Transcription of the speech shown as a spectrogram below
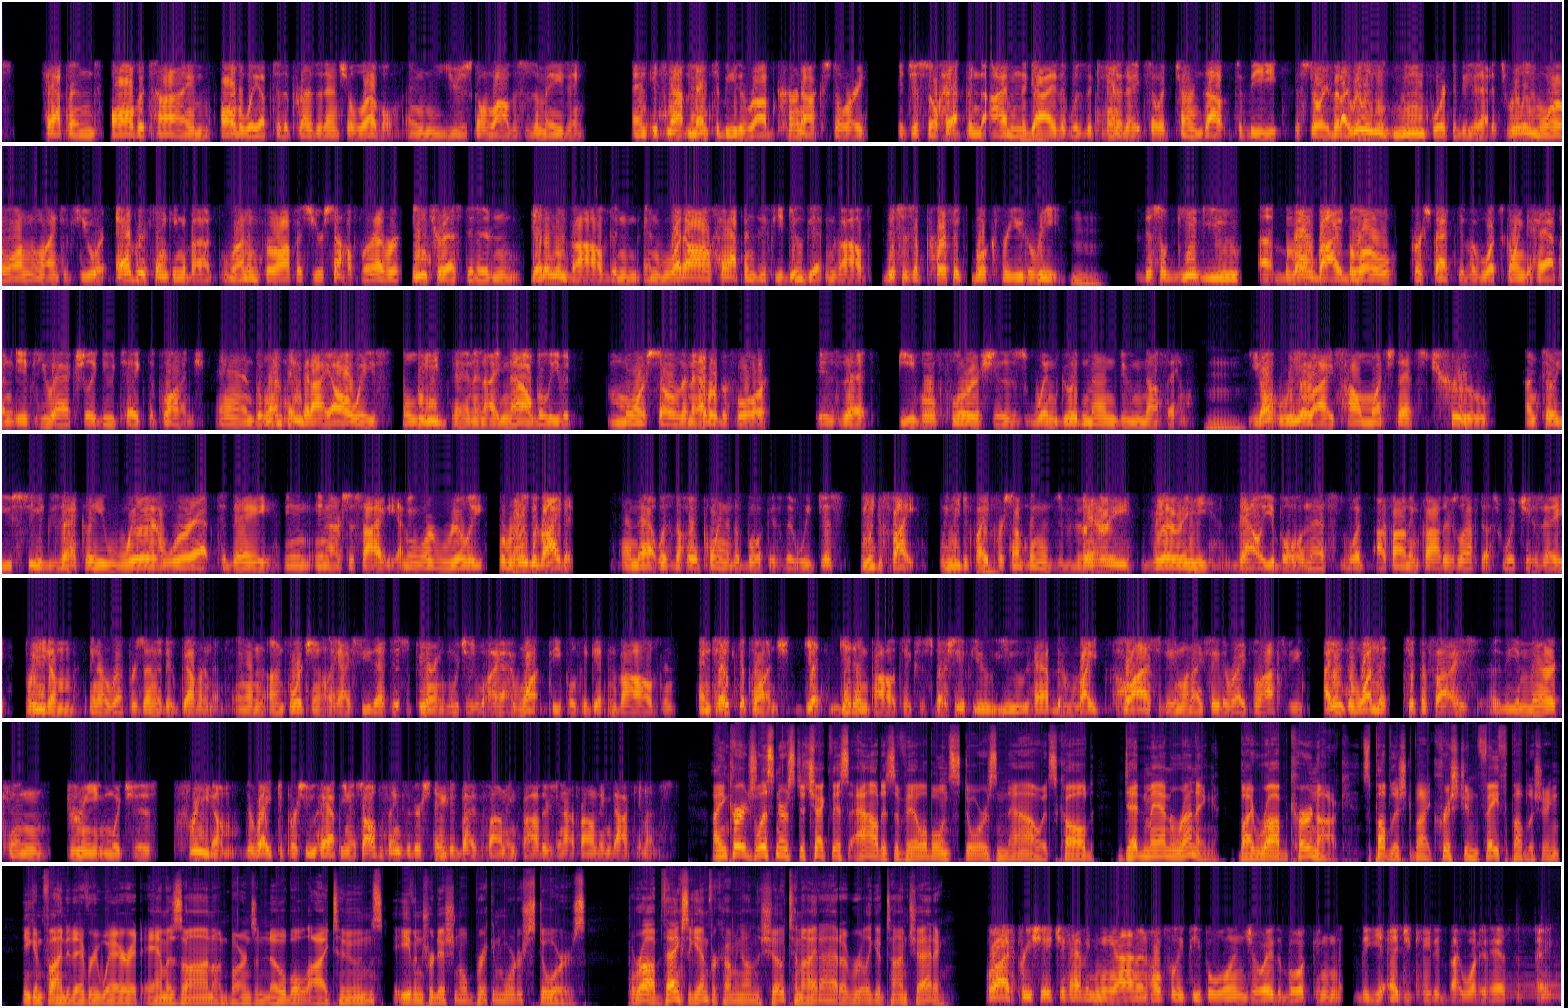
happened all the time, all the way up to the presidential level. And you're just going, wow, this is amazing. And it's not meant to be the Rob Curnock story. It just so happened I'm the guy that was the candidate, so it turns out to be the story. But I really didn't mean for it to be that. It's really more along the lines of if you were ever thinking about running for office yourself or ever interested in getting involved and, and what all happens if you do get involved, this is a perfect book for you to read. Hmm. This will give you a blow by blow perspective of what's going to happen if you actually do take the plunge. And the one thing that I always believed in, and I now believe it more so than ever before, is that evil flourishes when good men do nothing. Mm. You don't realize how much that's true until you see exactly where we're at today in, in our society. I mean, we're really we're really divided. And that was the whole point of the book is that we just need to fight. We need to fight for something that's very, very valuable. And that's what our founding fathers left us, which is a freedom in a representative government. And unfortunately, I see that disappearing, which is why I want people to get involved and, and take the plunge. Get get in politics, especially if you, you have the right philosophy. And when I say the right philosophy, I think the one that typifies the American dream, which is freedom, the right to pursue happiness, all the things that are stated by the founding fathers in our founding documents. I encourage listeners to check this out. It's available in stores now. It's called Dead Man Running by Rob Curnock. It's published by Christian Faith Publishing. You can find it everywhere at Amazon, on Barnes & Noble, iTunes, even traditional brick and mortar stores. Rob, thanks again for coming on the show tonight. I had a really good time chatting. Well, I appreciate you having me on, and hopefully people will enjoy the book and be educated by what it has to say.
